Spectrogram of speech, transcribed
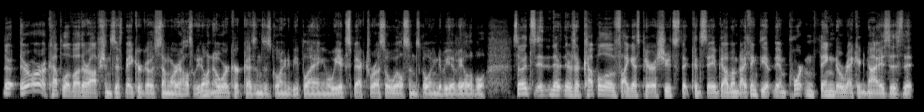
There, there are a couple of other options if Baker goes somewhere else. We don't know where Kirk Cousins is going to be playing, and we expect Russell Wilson's going to be available. So it's it, there, there's a couple of, I guess, parachutes that could save Godwin. But I think the the important thing to recognize is that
